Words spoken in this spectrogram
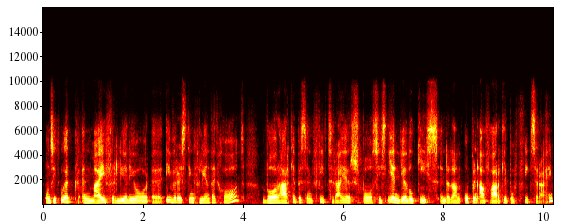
Ons het ook in Mei verlede jaar 'n Everesting geleentheid gehad waar hardlopers en fietsryers basies een heuwel kies en dit dan op en af hardloop of fietsry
